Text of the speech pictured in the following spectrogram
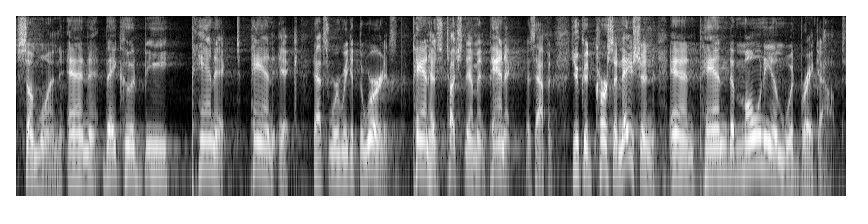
someone, and they could be panicked. Panic. That's where we get the word. It's pan has touched them and panic has happened. You could curse a nation and pandemonium would break out.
